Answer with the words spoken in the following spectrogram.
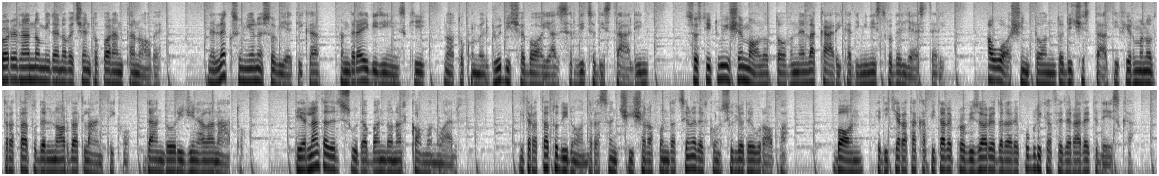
Scorre l'anno 1949. Nell'ex Unione Sovietica, Andrei Wyszynski, noto come il giudice boia al servizio di Stalin, sostituisce Molotov nella carica di ministro degli esteri. A Washington 12 stati firmano il Trattato del Nord Atlantico, dando origine alla Nato. L'Irlanda del Sud abbandona il Commonwealth. Il Trattato di Londra sancisce la fondazione del Consiglio d'Europa. Bonn è dichiarata capitale provvisoria della Repubblica Federale Tedesca.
